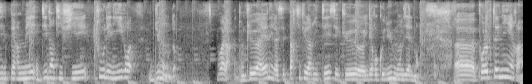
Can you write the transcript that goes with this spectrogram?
il permet d'identifier tous les livres du monde. Voilà, donc le EAN, il a cette particularité, c'est qu'il euh, est reconnu mondialement. Euh, pour l'obtenir,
